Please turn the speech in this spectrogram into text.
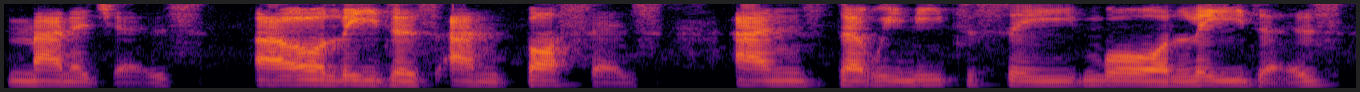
managers, uh, or leaders and bosses and that we need to see more leaders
